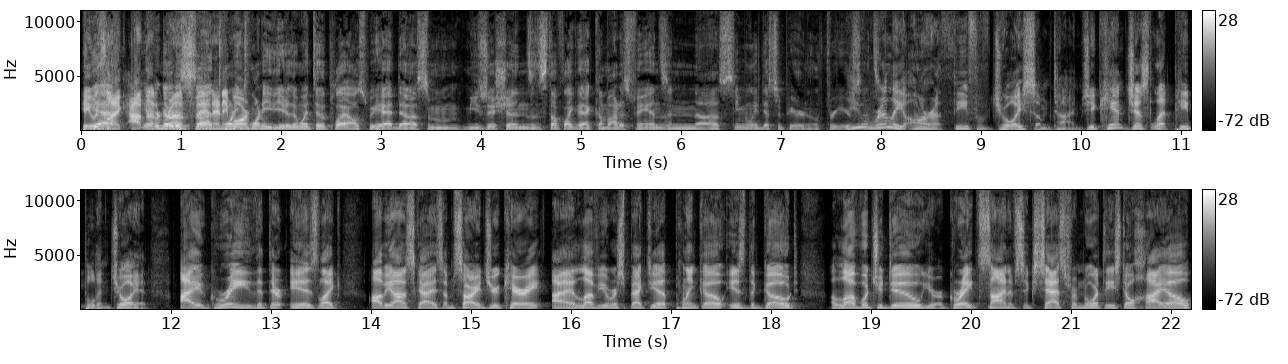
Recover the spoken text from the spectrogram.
He was Yeah. like, "I'm You not a Browns notice, fan uh, anymore." 2020, the year they went to the playoffs, we had uh, some musicians and stuff like that come out as fans and uh, seemingly disappeared in the three years You since. really are a thief of joy sometimes. You can't just let people enjoy it. I agree that there is, like, I'll be honest, guys. I'm sorry, Drew Carey. I love you, respect you. Plinko is the GOAT. I love what you do. You're a great sign of success from Northeast Ohio.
